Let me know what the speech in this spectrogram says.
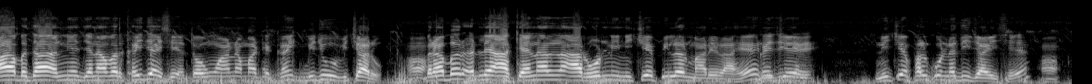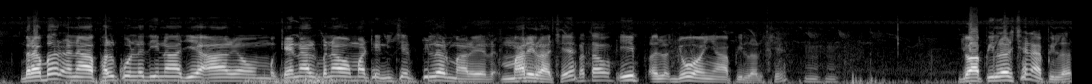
આ બધા અન્ય જનાવર ખાઈ જાય છે તો હું આના માટે કંઈક બીજું વિચારું. બરાબર? એટલે આ કેનાલના આ રોડની નીચે પિલર મારેલા છે નીચે નીચે ફલકુ નદી જાય છે. બરાબર? અને આ ફલકુ નદીના જે આ કેનાલ બનાવવા માટે નીચે પિલર મારે મારેલા છે. બતાવો. એ જો અહીંયા આ પિલર છે. જો આ પિલર છે ને આ પિલર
